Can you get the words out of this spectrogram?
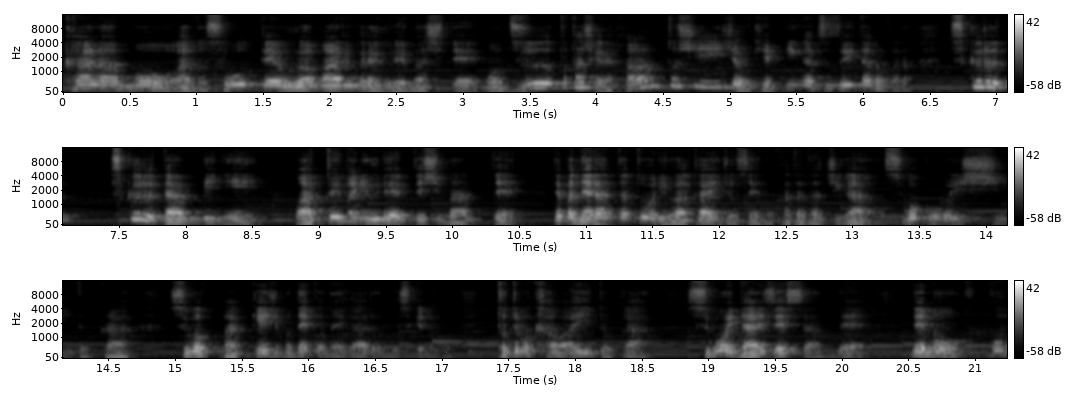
からもうあの想定を上回るぐらい売れまして、もうずっと確かに半年以上欠品が続いたのかな。作る、作るたんびにあっという間に売れてしまって、やっぱ狙った通り若い女性の方たちがすごく美味しいとか、すごくパッケージも猫の絵があるんですけども、とても可愛いとか、すごい大絶賛で、で、も本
